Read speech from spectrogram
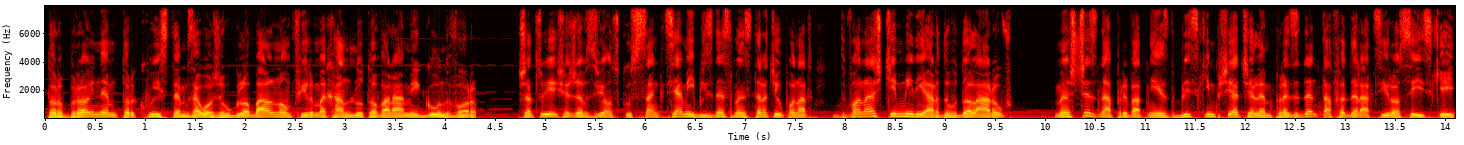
Torbjörnem Torquistem założył globalną firmę handlu towarami Gunvor. Szacuje się, że w związku z sankcjami biznesmen stracił ponad 12 miliardów dolarów. Mężczyzna prywatnie jest bliskim przyjacielem prezydenta Federacji Rosyjskiej,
